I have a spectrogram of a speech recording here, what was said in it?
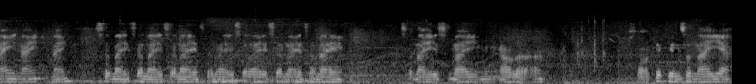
ไหนไหนไหนสไนสไนสไนสไนสไนสไนสไนสไนสไนเอาละขอแค่เป็นสไนอะ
